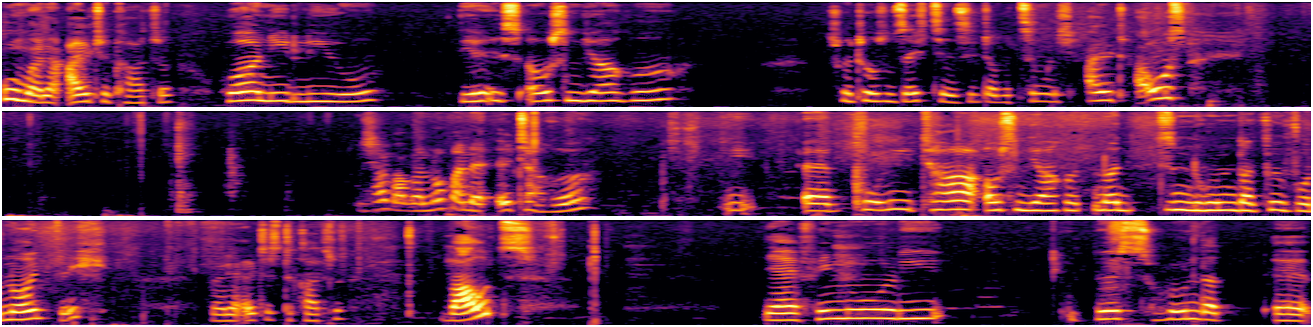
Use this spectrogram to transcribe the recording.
Uh, meine alte Karte. Hornilio. Der ist Außenjahre 2016. Sieht aber ziemlich alt aus. Ich habe aber noch eine ältere. Die äh, Polita aus Jahre 1995. Meine älteste Karte. Bautz. Der Finoli bis 100 äh,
